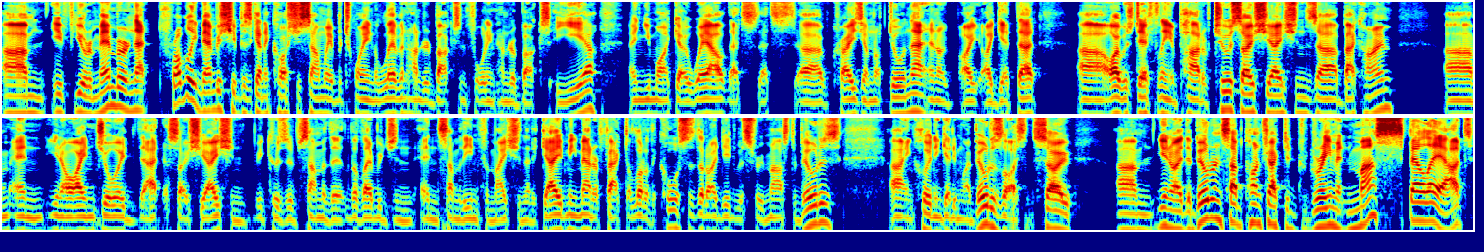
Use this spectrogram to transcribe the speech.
um, if you're a member, and that probably membership is going to cost you somewhere between eleven hundred bucks and fourteen hundred bucks a year, and you might go, "Wow, that's that's uh, crazy. I'm not doing that," and I, I, I get that. Uh, I was definitely a part of two associations uh, back home. Um, and you know, I enjoyed that association because of some of the, the leverage and, and some of the information that it gave me. Matter of fact, a lot of the courses that I did was through Master Builders, uh, including getting my builder's license. So, um, you know, the builder and subcontractor agreement must spell out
